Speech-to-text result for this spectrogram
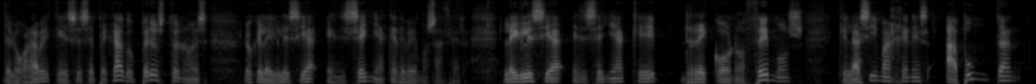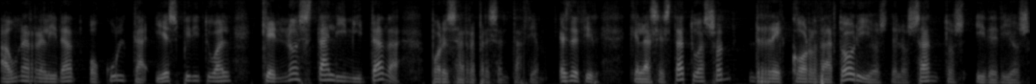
de lo grave que es ese pecado, pero esto no es lo que la Iglesia enseña que debemos hacer. La Iglesia enseña que reconocemos que las imágenes apuntan a una realidad oculta y espiritual que no está limitada por esa representación. Es decir, que las estatuas son recordatorios de los santos y de Dios,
